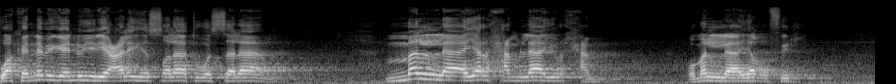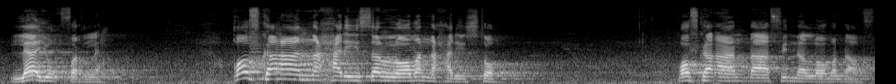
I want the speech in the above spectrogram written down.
waa idiin dhaafaya waa ka nebigeennu yidhi calayhi الصalaaةu wasalaam man laa yarxam laa yurxam waman laa yakfir laa yukfar lah qofka aan naxariisan looma naxariisto qofka aan dhaafinna looma dhaafo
